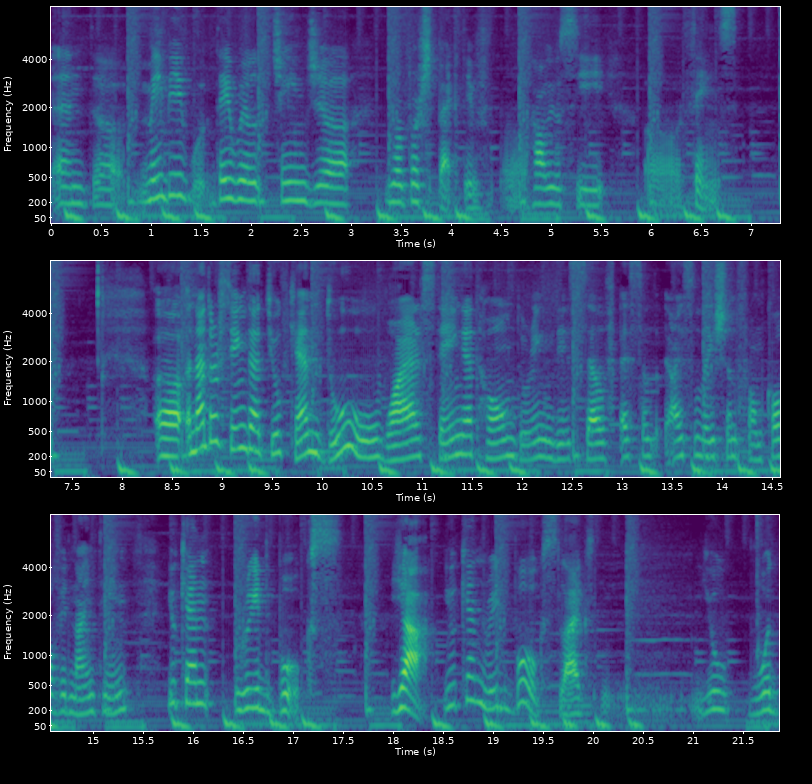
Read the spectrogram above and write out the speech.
And uh, maybe they will change uh, your perspective uh, how you see uh, things. Uh, another thing that you can do while staying at home during this self isolation from COVID 19, you can read books yeah you can read books like you would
